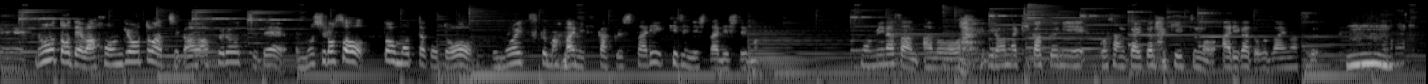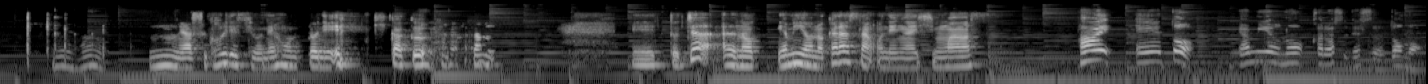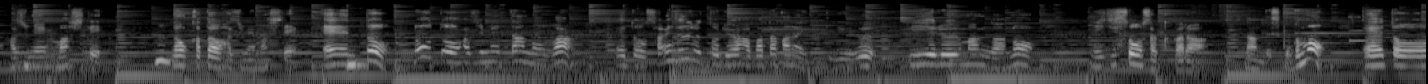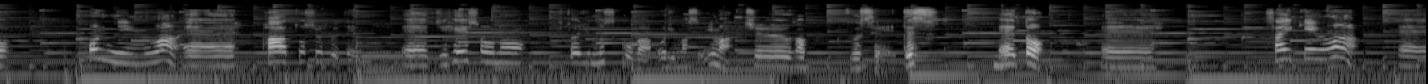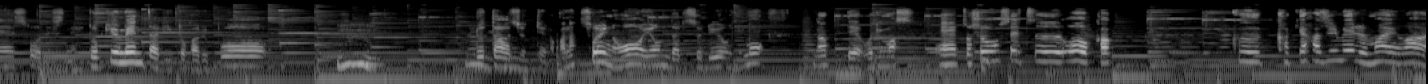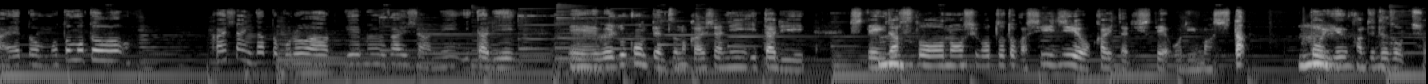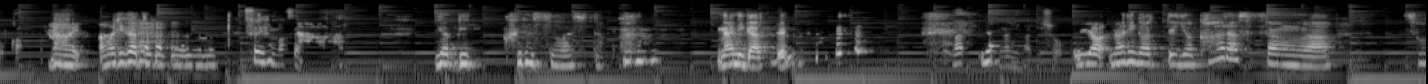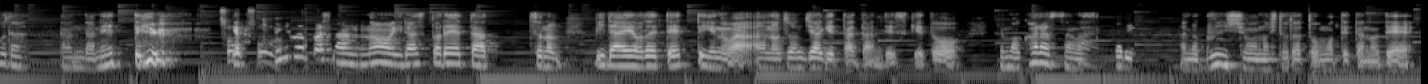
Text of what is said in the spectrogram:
えー、ノートでは本業とは違うアプローチで面白そうと思ったことを思いつくままに企画したり記事にしたりしています。もう皆さんあの いろんな企画にご参加いただきいつもありがとうございます。うん、うんうんうん、いやすごいですよね本当に 企画。えっ、と、じゃあ、あの、闇夜のカラスさん、お願いします。はい、えっ、ー、と、闇夜のカラスです。どうも、はじめまして。の方をはじめまして。えっ、ー、と、ノートを始めたのは、えっ、ー、と、さえずる鳥は羽ばたかないっていう BL 漫画の二次創作からなんですけども、えっ、と、本人は、えー、パート主婦で、えー、自閉症の一人息子がおります。今、中学生です。えっ、ー、と、えー、最近は、えー、そうですね、ドキュメンタリーとかルポルタージュっていうのかな、そういうのを読んだりするようにもなっております。えっ、ー、と、小説を書く、書き始める前は、えっ、ー、と、もともと会社員だった頃はゲーム会社にいたり、えー、ウェブコンテンツの会社にいたりしてイラストの仕事とか CG を書いたりしておりました、うん、という感じでどうでしょうか？はいありがとうございます。すいません。いやびっくりしました。何があって？な何がでしょう？いや何があっていやカーラスさんはそうだったんだねっていう。そうそう。さんのイラストレーターその美大を出てっていうのはあの存じ上げたんですけどでもカラスさんはやっぱり、はい、あの文章の人だと思ってたので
